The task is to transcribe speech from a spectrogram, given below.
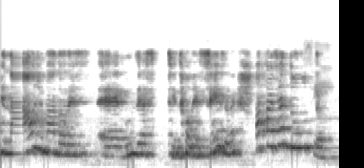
final de uma adolescência, é, vamos dizer assim, adolescência, né? Uma fase adulta. Sim.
